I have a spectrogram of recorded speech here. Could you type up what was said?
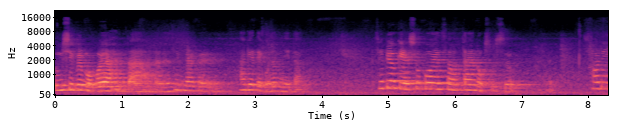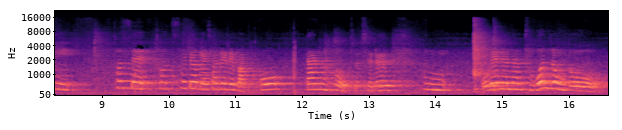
음식을 먹어야 한다라는 생각을 하게 되곤 합니다. 새벽에 수고해서 딴 옥수수 설이 첫새, 첫 새벽에 서리를 맞고 딴 그 옥수수를 한 올해는 한 두 번 정도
